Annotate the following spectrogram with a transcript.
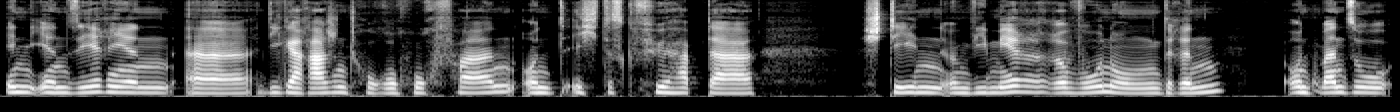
in ihren Serien äh, die Garagentore hochfahren und ich das Gefühl habe, da stehen irgendwie mehrere Wohnungen drin und man so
